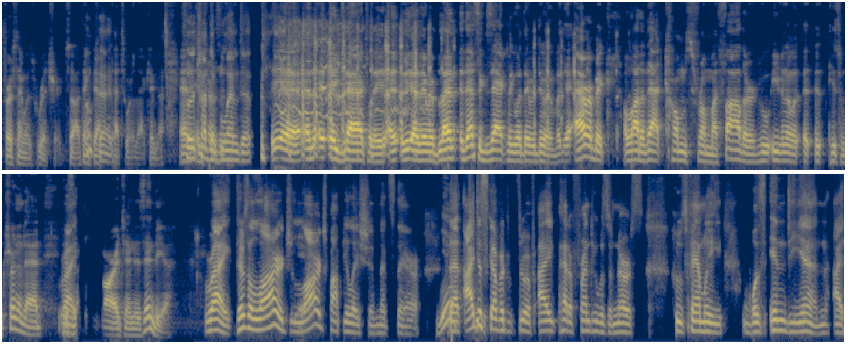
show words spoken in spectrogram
First name was Richard, so I think Okay. that that's where that came down. so they tried to terms of- blend it. yeah, and exactly. Uh, Yeah, they were blend. That's exactly what they were doing. But the Arabic, a lot of that comes from my father, who, even though it, he's from Trinidad, Right, his origin is India. Right. There's a large, Yeah. large population that's there Yeah, that I discovered through. I had a friend who was a nurse, whose family was Indian. I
